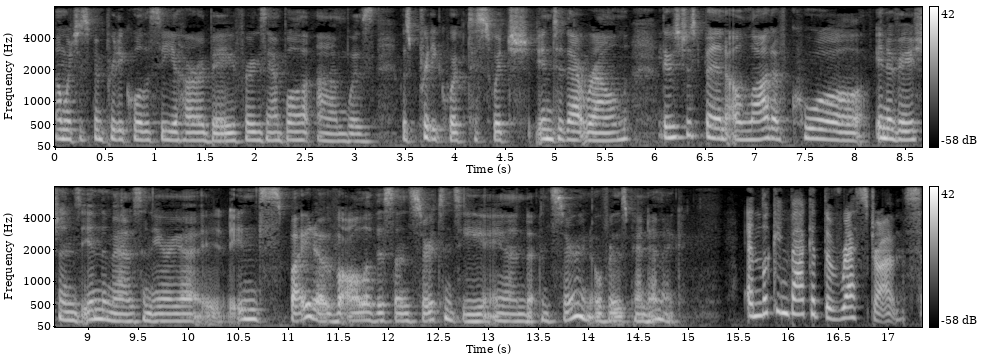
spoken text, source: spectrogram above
um, which has been pretty cool to see. Yahara Bay, for example, um, was was pretty quick to switch into that realm. There's just been a lot of cool innovations in the Madison area, in spite of all of this uncertainty and concern over this pandemic. And looking back at the restaurants,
